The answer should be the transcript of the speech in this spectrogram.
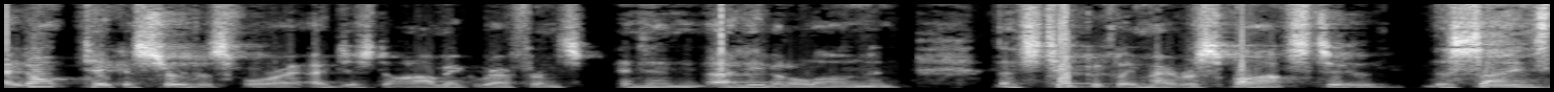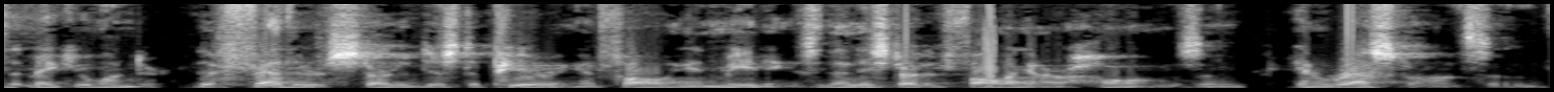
I, don't take a service for. I, just don't. I'll make reference and then I leave it alone. And that's typically my response to the signs that make you wonder. The feathers started just appearing and falling in meetings. And then they started falling in our homes and in restaurants and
